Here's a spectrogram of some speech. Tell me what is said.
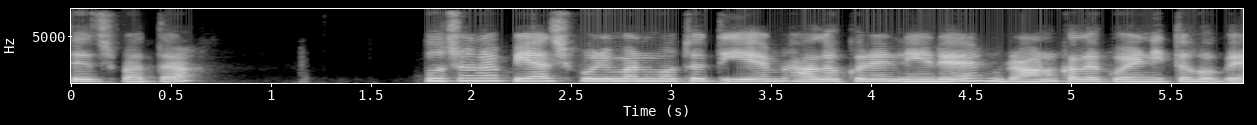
তেজপাতা কুচনো পেঁয়াজ পরিমাণ মতো দিয়ে ভালো করে নেড়ে ব্রাউন কালার করে নিতে হবে।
